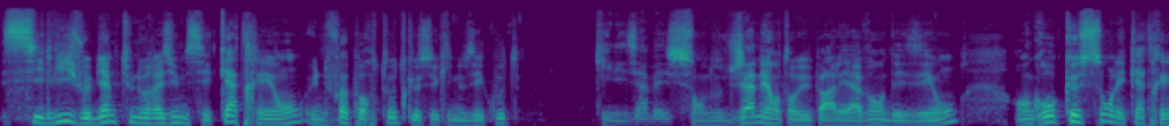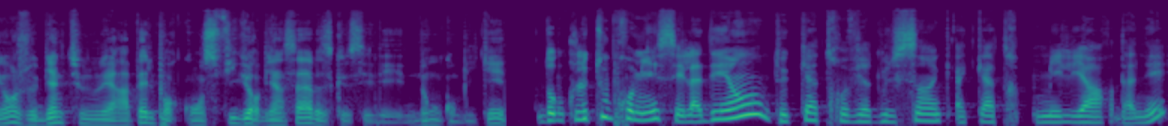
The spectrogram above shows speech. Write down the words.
Sylvie, je veux bien que tu nous résumes ces quatre éons, une fois pour toutes, que ceux qui nous écoutent, qui les avaient sans doute jamais entendu parler avant des éons. En gros, que sont les quatre éons? Je veux bien que tu nous les rappelles pour qu'on se figure bien ça, parce que c'est des noms compliqués. Donc le tout premier, c'est l'AD1 de 4,5 à 4 milliards d'années.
